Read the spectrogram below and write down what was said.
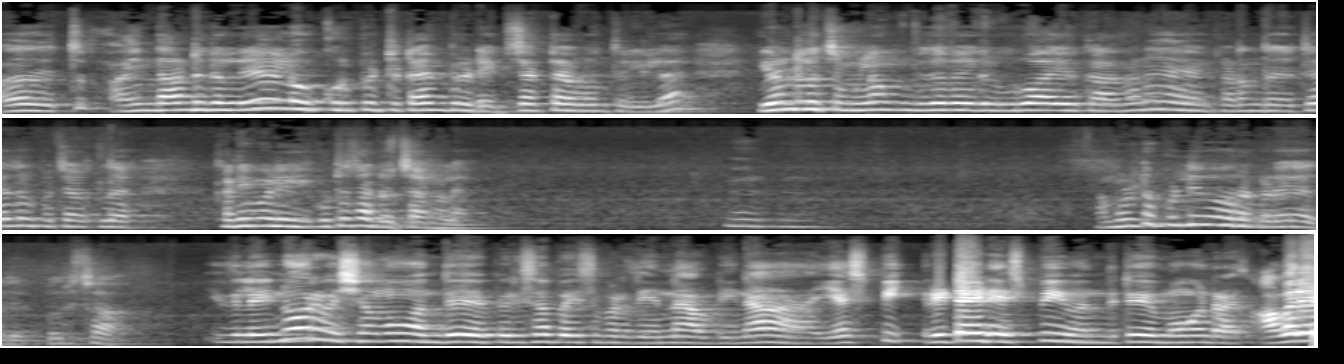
அதாவது ஐந்து ஆண்டுகள்லேயே இல்லை குறிப்பிட்ட டைம் பீரியட் எக்ஸாக்டாக எவ்வளோன்னு தெரியல. இரண்டு லட்சம் இளம் விதவைகள் உருவாகியிருக்காங்கன்னு கடந்த தேர்தல் பிரச்சாரத்தில் கனிமொழி குற்றச்சாட்டு வச்சாங்களே. நம்மள்ட்ட புள்ளி விவரம் கிடையாது பெருசாக இதுல இன்னொரு விஷயமும் வந்து பெருசா பேசப்படுறது என்ன அப்படின்னா எஸ்பி ரிட்டையர்டு எஸ்பி வந்துட்டு மோகன்ராஜ் அவரே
